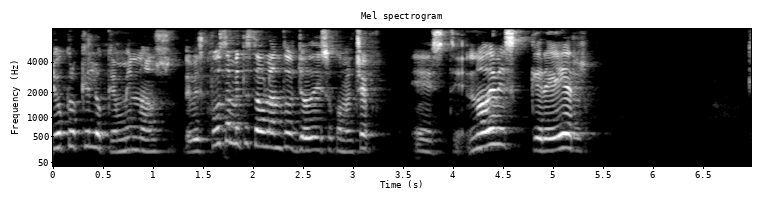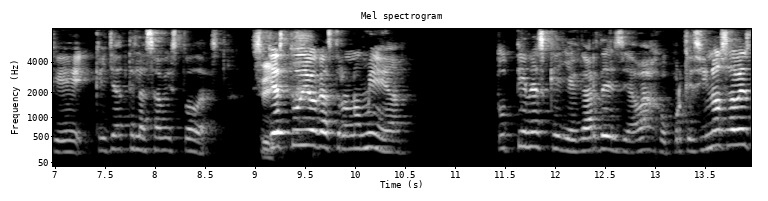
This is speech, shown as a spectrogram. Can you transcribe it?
yo creo que lo que menos debes, justamente estaba hablando yo de eso con un chef, este, no debes creer que, que ya te las sabes todas. Si ya estudio gastronomía, tú tienes que llegar desde abajo, porque si no sabes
